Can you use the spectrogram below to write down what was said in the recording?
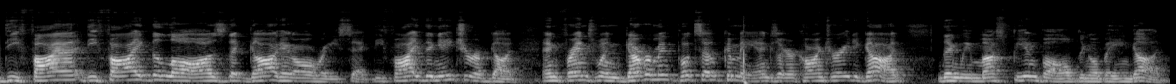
defy, defied the laws that God had already set, defied the nature of God. And friends, when government puts out commands that are contrary to God, then we must be involved in obeying God.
